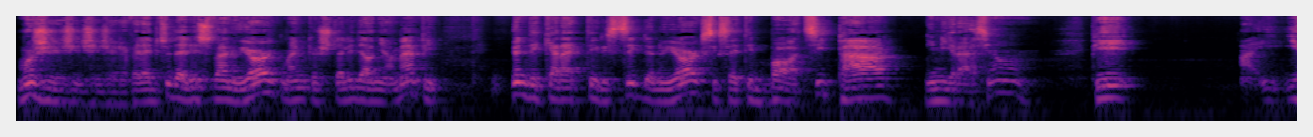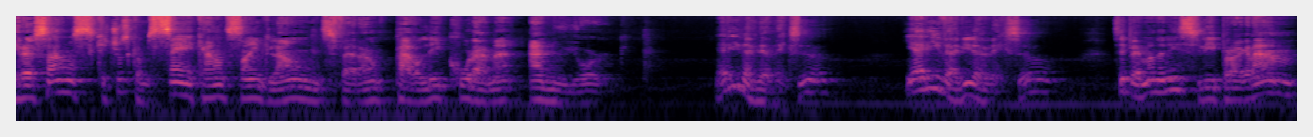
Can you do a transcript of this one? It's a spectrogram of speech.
Moi, j'avais l'habitude d'aller souvent à New York, même que je suis allé dernièrement, puis une des caractéristiques de New York, c'est que ça a été bâti par l'immigration. Puis, il recense quelque chose comme 55 langues différentes parlées couramment à New York. Il arrive avec ça. il arrive à vivre avec ça. Tu sais, à un moment donné, si les programmes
